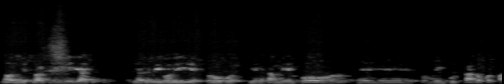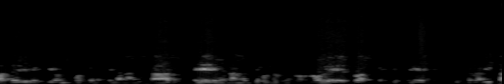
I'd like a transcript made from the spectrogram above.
No, de hecho aquí ya te, digo, y esto pues viene también por, eh, pues, muy inculcado por parte de dirección, pues en, analizar eh, realmente pues, el retorno de todas las que se, que se realiza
